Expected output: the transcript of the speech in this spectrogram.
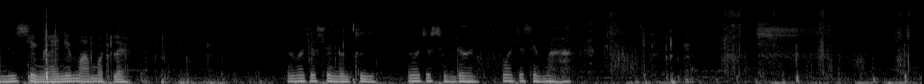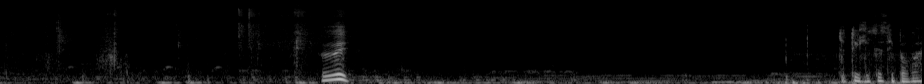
ตอนนี้เสียงอะไรนี่มาหมดเลย ไม่ว่าจะเสียงดนตรี ไม่ว่าจะเสียงเดิน ไม่ว่าจะเสียงหมา เฮ้ย จะติดลิขสิทธิ์ปะวะ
